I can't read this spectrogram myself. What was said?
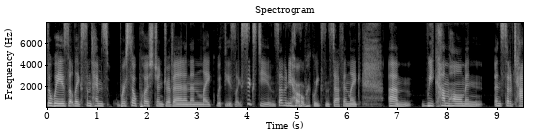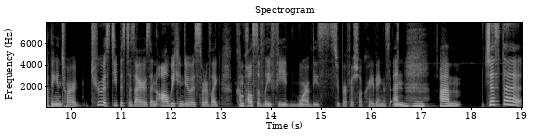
the ways that like sometimes we're so pushed and driven and then like with these like 60 and 70 hour work weeks and stuff and like um we come home and instead of tapping into our truest deepest desires and all we can do is sort of like compulsively feed more of these superficial cravings and mm-hmm. um just the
